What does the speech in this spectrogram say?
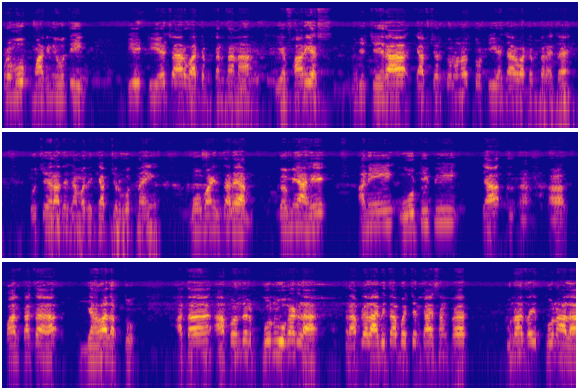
प्रमुख मागणी होती की टी एच आर वाटप करताना एफ आर एस म्हणजे चेहरा कॅप्चर करूनच तो टी एच आर वाटप करायचा आहे. तो चेहरा त्याच्यामध्ये कॅप्चर होत नाही. मोबाईलचा रॅम कमी आहे आणि ओ टी पी त्या पालकाचा घ्यावा लागतो. आता आपण जर फोन उघडला तर आपल्याला अमिताभ बच्चन काय सांगतात? कुणाचाही फोन आला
